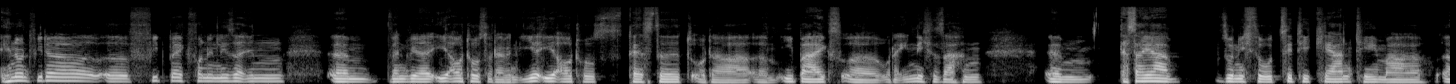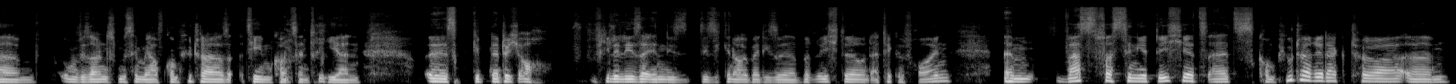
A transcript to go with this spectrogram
hin und wieder äh, Feedback von den LeserInnen, ähm, wenn wir E-Autos oder wenn ihr E-Autos testet oder ähm, E-Bikes äh, oder ähnliche Sachen. Ähm, das sei ja so nicht so CT-Kernthema. Ähm, und wir sollen uns ein bisschen mehr auf Computerthemen konzentrieren. Äh, es gibt natürlich auch viele LeserInnen, die, die sich genau über diese Berichte und Artikel freuen. Ähm, was fasziniert dich jetzt als Computerredakteur ähm,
